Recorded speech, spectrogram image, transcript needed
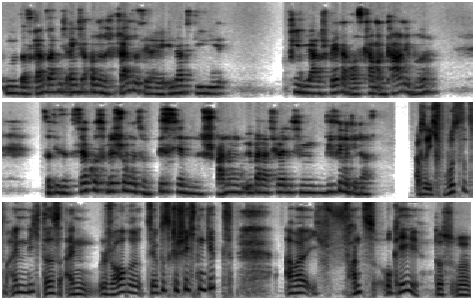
Und das Ganze hat mich eigentlich auch an eine Fernsehserie erinnert, die viele Jahre später rauskam, an Carnival so diese Zirkusmischung mit so ein bisschen Spannung, Übernatürlichem. Wie findet ihr das? Also ich wusste zum einen nicht, dass es ein Genre Zirkusgeschichten gibt, aber ich fand's okay. Das, äh,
